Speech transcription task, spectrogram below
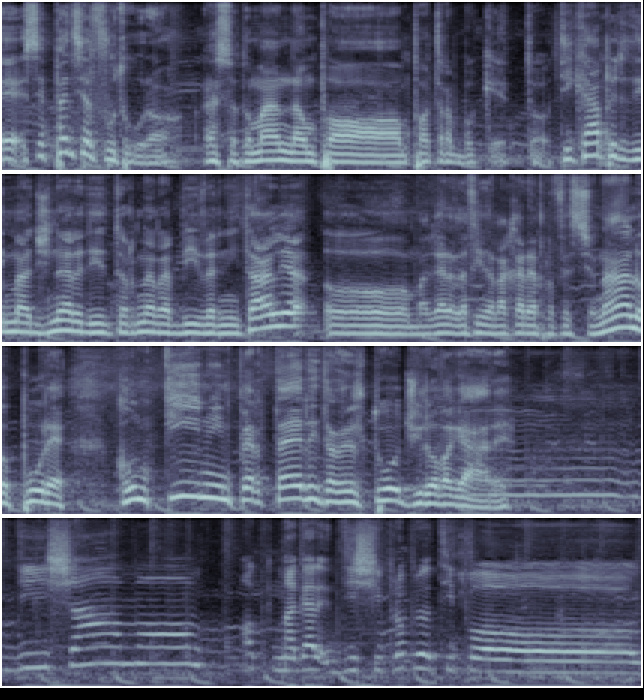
Eh, se pensi al futuro, adesso domanda un po', un po' trabocchetto, ti capita di immaginare di tornare a vivere in Italia o magari alla fine della carriera professionale oppure continui imperterrita nel tuo girovagare? Mm, diciamo, magari dici proprio tipo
